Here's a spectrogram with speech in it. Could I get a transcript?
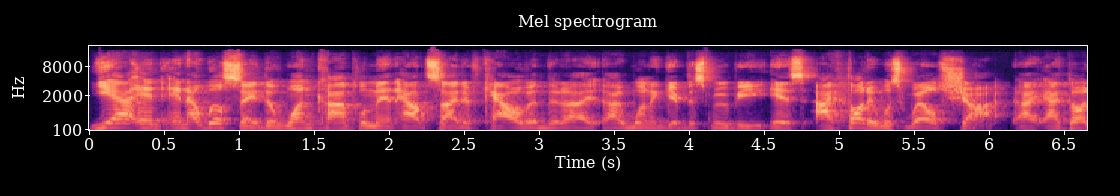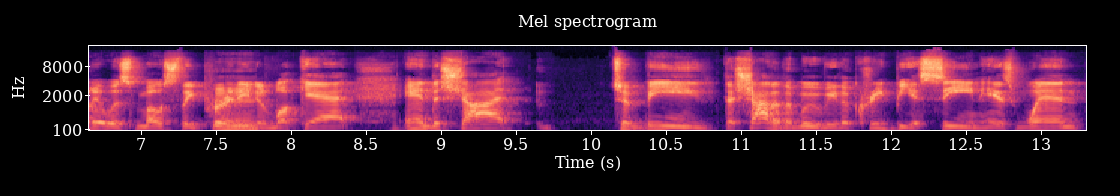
Yeah, and, and I will say the one compliment outside of Calvin that I, I want to give this movie is I thought it was well shot. I, I thought it was mostly pretty mm-hmm. to look at. And the shot to be the shot of the movie, the creepiest scene is when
